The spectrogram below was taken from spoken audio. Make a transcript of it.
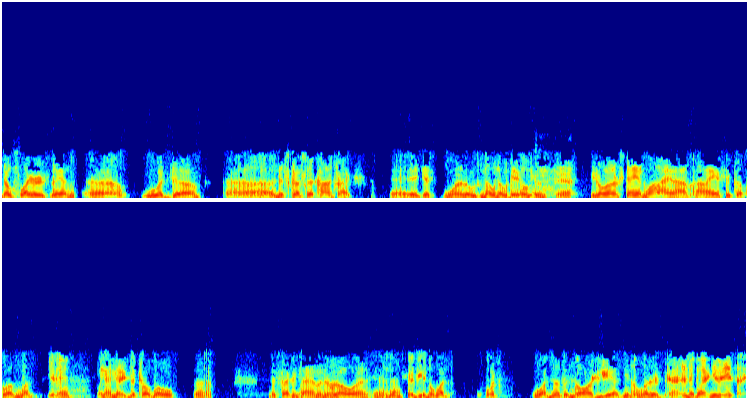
No players then uh, would uh, uh, discuss their contracts. Uh, it's just one of those no-no deals, and uh, you don't understand why. I, I asked a couple of them what you know when I made the Pro Bowl uh, the second time in a row, and, and I said, you know what, what what does a guard get? You know, what is, uh, nobody knew anything.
